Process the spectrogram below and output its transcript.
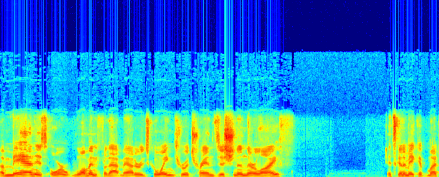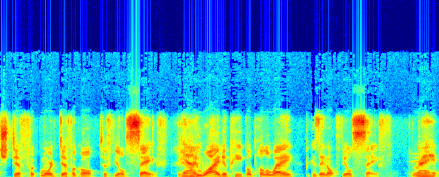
a man is, or woman for that matter, is going through a transition in their life, it's going to make it much diff- more difficult to feel safe. Yeah. And why do people pull away? Because they don't feel safe. Right.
